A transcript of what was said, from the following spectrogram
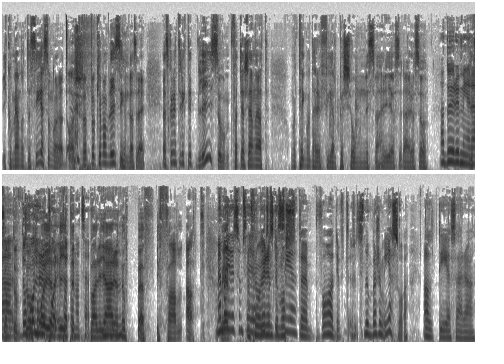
vi kommer ändå inte ses om några dagar, så då kan man bli så himla sådär. Jag skulle inte riktigt bli så, för att jag känner att jag tänker om det här är fel person i Sverige och sådär och så Ja, då är du mera... liksom, då, håller har du på det på ett lite annat sätt. barriären Mm. uppe ifall att. Men Och vad jag- är det som Men säger att du inte om ska du se... måste vara det. Snubbar som är så, alltid är så här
